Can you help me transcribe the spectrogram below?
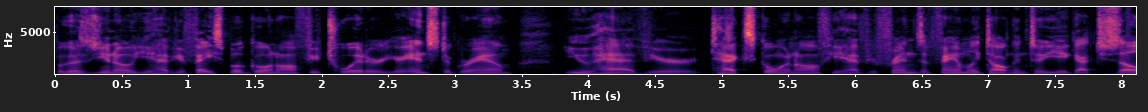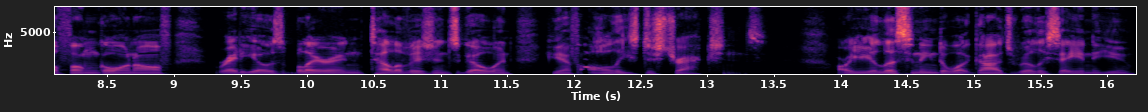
because you know you have your Facebook going off, your Twitter, your Instagram, you have your text going off, you have your friends and family talking to you, you got your cell phone going off, radios blaring, television's going. You have all these distractions. Are you listening to what God's really saying to you?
